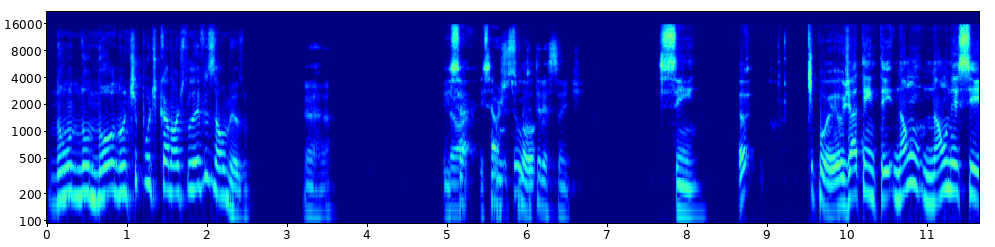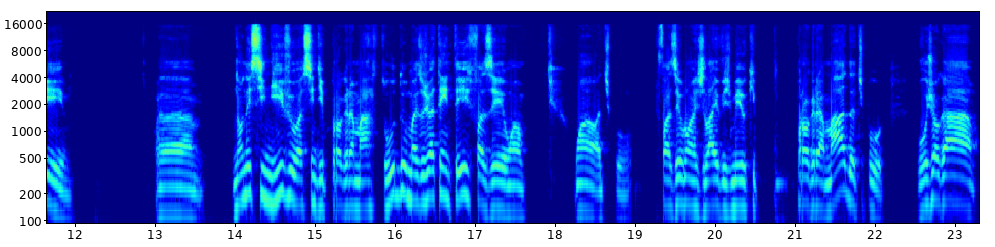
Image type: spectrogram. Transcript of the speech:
num, num, num, num tipo de canal de televisão mesmo. Uhum. Isso, é, isso é muito, muito interessante. Sim. Eu, tipo, eu já tentei, não, não nesse. Uh, não nesse nível assim de programar tudo, mas eu já tentei fazer uma, uma tipo, fazer umas lives meio que programada, tipo, vou jogar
